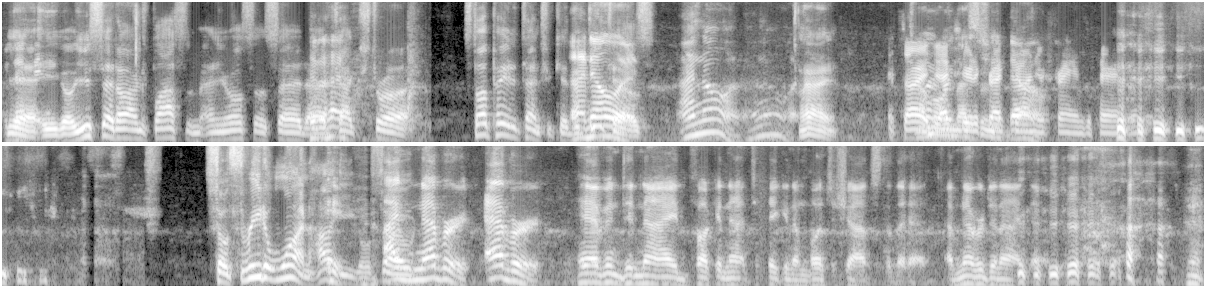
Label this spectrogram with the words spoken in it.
Yeah, Eagle. You said orange blossom, and you also said Did uh, I? Jack Straw. Start paying attention, kid. The I know it. I know it. I know it. All right. It's all right, Sorry, Jack's here messing to it correct you on down. your strains, apparently. so three to one, huh, Eagle? So I've never, ever haven't denied fucking not taking a bunch of shots to the head. I've never denied that.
